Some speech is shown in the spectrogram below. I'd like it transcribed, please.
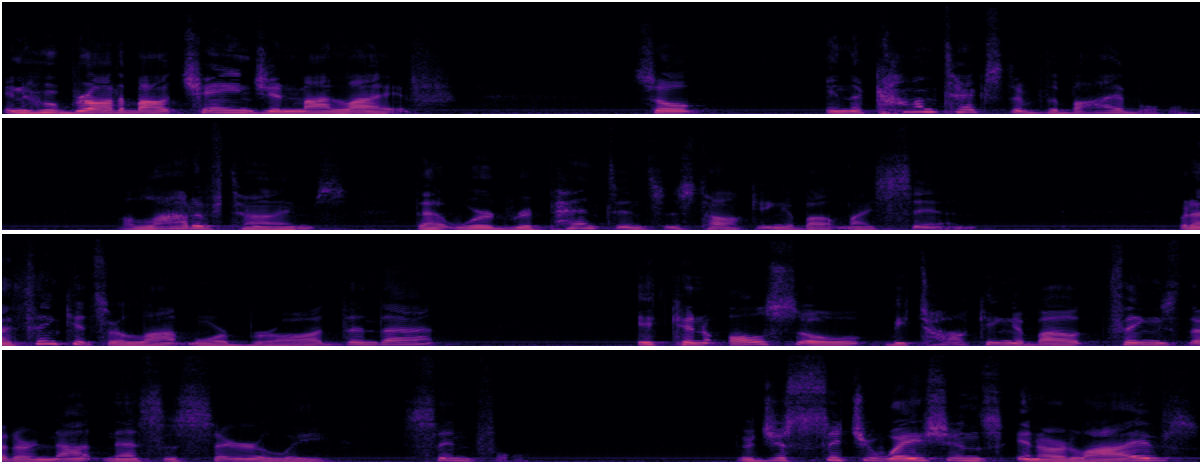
and who brought about change in my life. So, in the context of the Bible, a lot of times that word repentance is talking about my sin. But I think it's a lot more broad than that. It can also be talking about things that are not necessarily sinful. They're just situations in our lives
